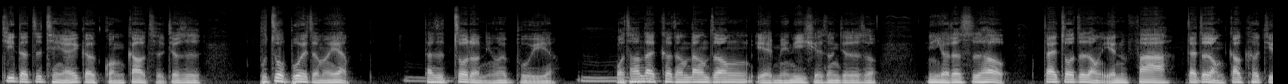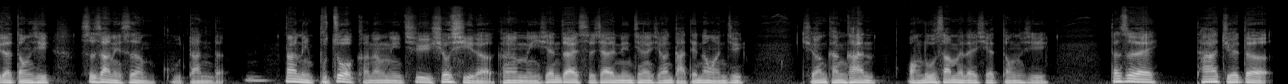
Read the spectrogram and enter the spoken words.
记得之前有一个广告词，就是不做不会怎么样，嗯、但是做了你会不一样。嗯，我常常在课程当中也勉励学生，就是说，你有的时候在做这种研发，在这种高科技的东西，事实上你是很孤单的。嗯，那你不做，可能你去休息了，可能你现在时下的年轻人喜欢打电动玩具，喜欢看看网络上面的一些东西，但是呢，他觉得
